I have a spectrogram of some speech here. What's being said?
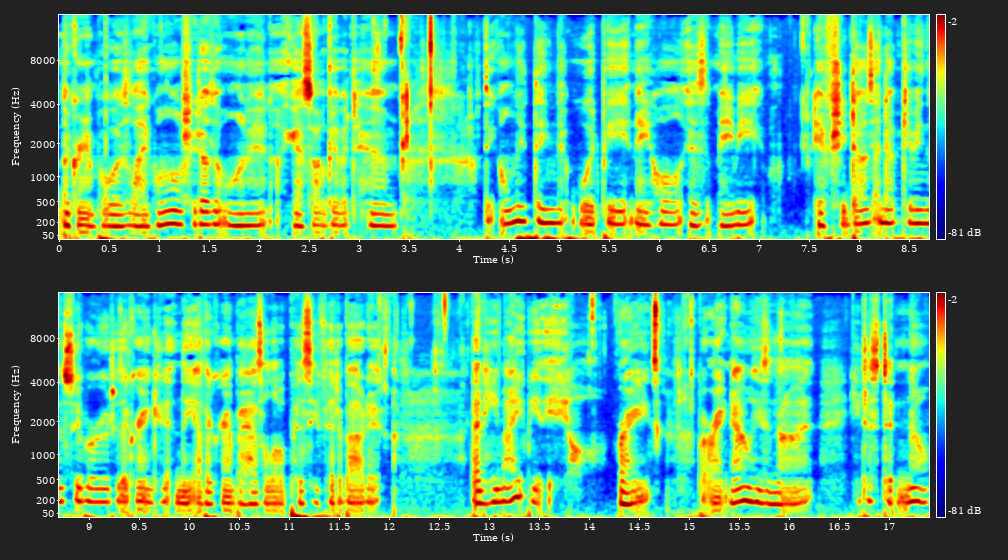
The grandpa was like, well, she doesn't want it. I guess I'll give it to him. The only thing that would be an a-hole is maybe if she does end up giving the Subaru to the grandkid and the other grandpa has a little pissy fit about it, then he might be the a-hole, right? But right now he's not. He just didn't know.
